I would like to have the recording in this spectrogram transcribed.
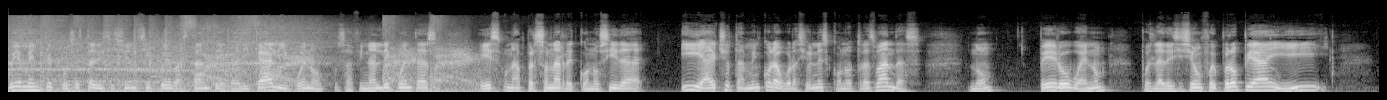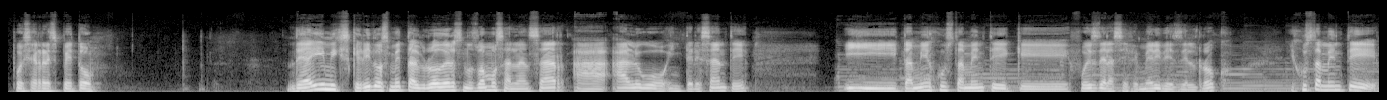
Obviamente pues esta decisión sí fue bastante radical y bueno, pues a final de cuentas es una persona reconocida y ha hecho también colaboraciones con otras bandas, ¿no? Pero bueno, pues la decisión fue propia y pues se respetó. De ahí, mis queridos Metal Brothers, nos vamos a lanzar a algo interesante y también justamente que fue de las efemérides del rock. Y justamente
